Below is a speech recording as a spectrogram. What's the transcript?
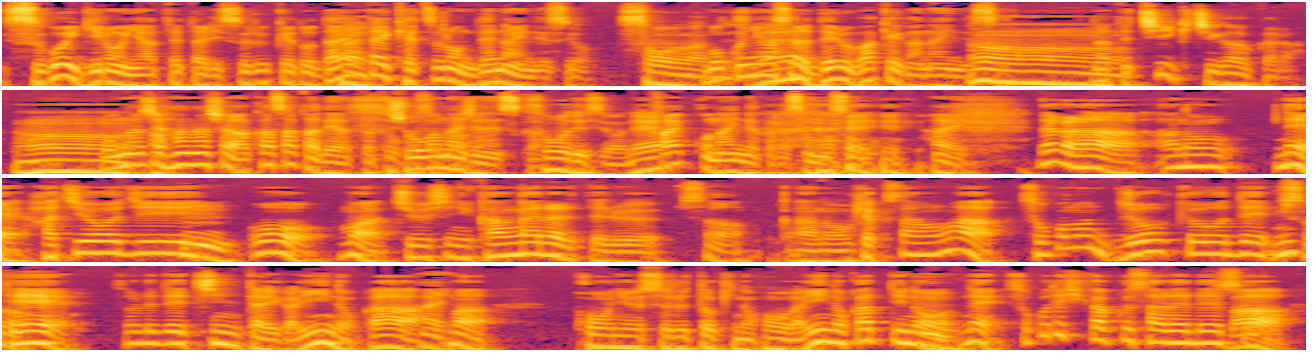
すごい議論やってたりするけど、大体結論出ないんですよ。はい、そうなんです、ね、僕に言わせれば出るわけがないんですよ。だって地域違うから。同じ話は赤坂でやったってしょうがないじゃないですか。そうですよね。帰っこないんだから、そもそも。はい。だから、あの、ね、八王子を、うん、まあ、中心に考えられてる、そう。あの、お客さんは、そこの状況で見て、それで賃貸がいいのか、はい、まあ、購入するときの方がいいのかっていうのをね、うん、そこで比較されれば、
